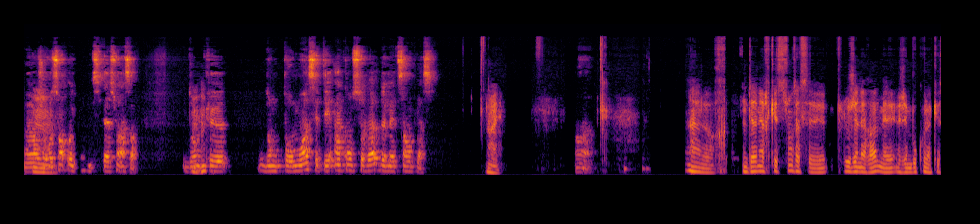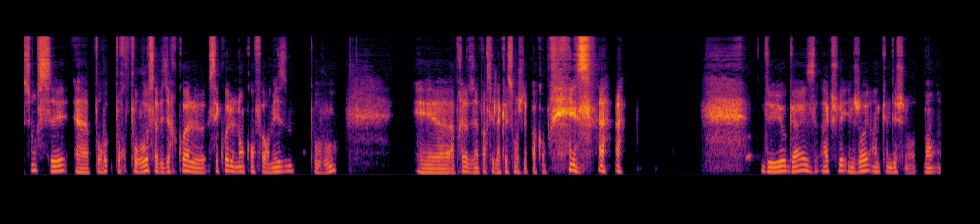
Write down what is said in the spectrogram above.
Alors, je Mhm. ressens aucune excitation à ça. Donc, Mhm. euh, donc pour moi, c'était inconcevable de mettre ça en place. Ouais. Voilà. Alors, une dernière question, ça c'est plus général, mais j'aime beaucoup la question. C'est euh, pour, pour, pour vous, ça veut dire quoi le, c'est quoi le non-conformisme pour vous? Et euh, après la deuxième partie de la question, je l'ai pas comprise. Do you guys actually enjoy unconditional? Bon,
